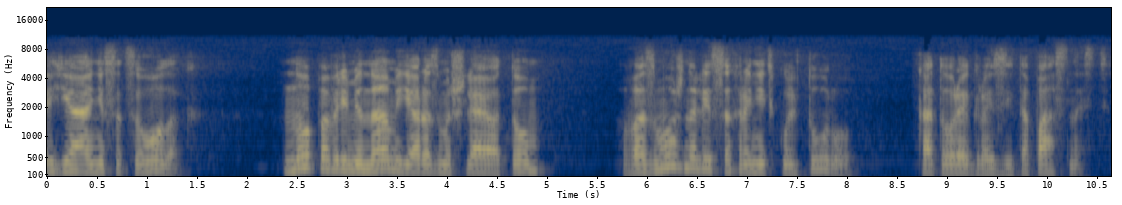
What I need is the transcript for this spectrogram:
Я не социолог, но по временам я размышляю о том, Возможно ли сохранить культуру, которой грозит опасность?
